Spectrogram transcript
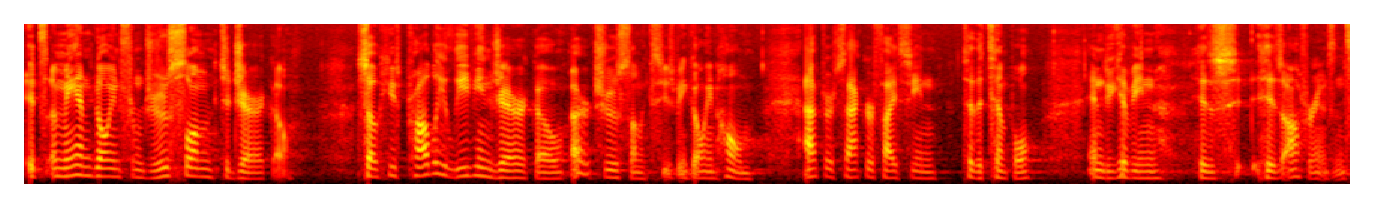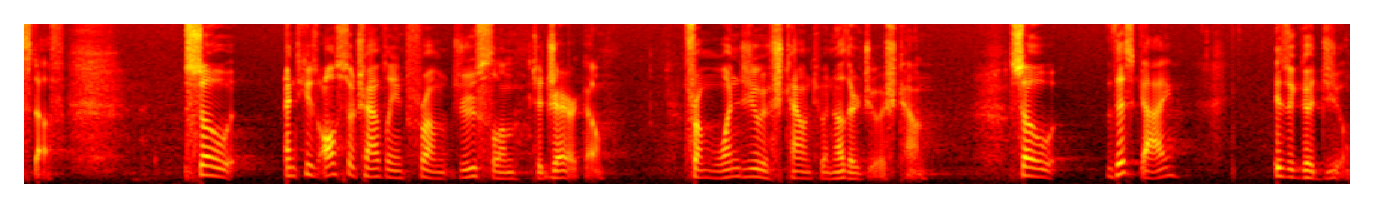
it's a man going from Jerusalem to Jericho. So he's probably leaving Jericho, or Jerusalem, excuse me, going home after sacrificing to the temple and giving his, his offerings and stuff. So, and he's also traveling from Jerusalem to Jericho, from one Jewish town to another Jewish town. So this guy is a good Jew.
